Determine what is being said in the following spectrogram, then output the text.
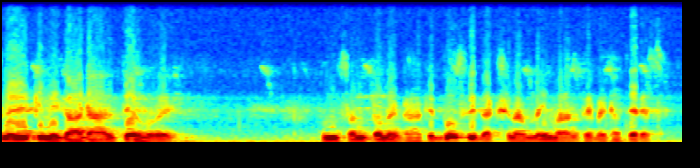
स्नेह की निगाह डालते हुए उन संतों ने कहा कि दूसरी दक्षिणा हम नहीं मांगते बेटा तेरे से।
